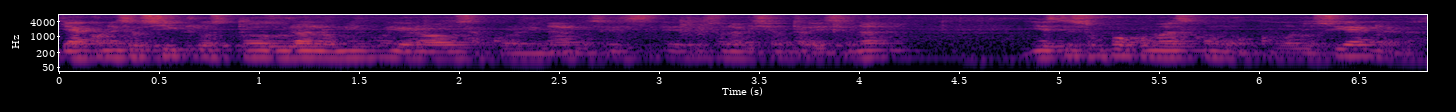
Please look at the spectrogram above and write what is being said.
ya con esos ciclos todos duran lo mismo y ahora vamos a coordinarlos. Es, es una visión tradicional. Y este es un poco más como, como los ciérnagas.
